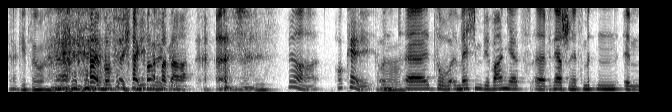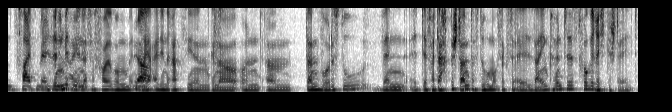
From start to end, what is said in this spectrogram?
Ja, geht so. also vielleicht lag es Nicht auch einfach daran. Ja, okay. Genau. Und äh, so, in welchem, wir waren jetzt, äh, wir sind ja schon jetzt mitten im Zweiten Wir Weltkrieg. sind mitten in der. Verfolgung, mitten Ja. bei all den Razzien, genau. Und ähm, dann wurdest du, wenn äh, der Verdacht bestand, dass du homosexuell sein könntest, vor Gericht gestellt.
